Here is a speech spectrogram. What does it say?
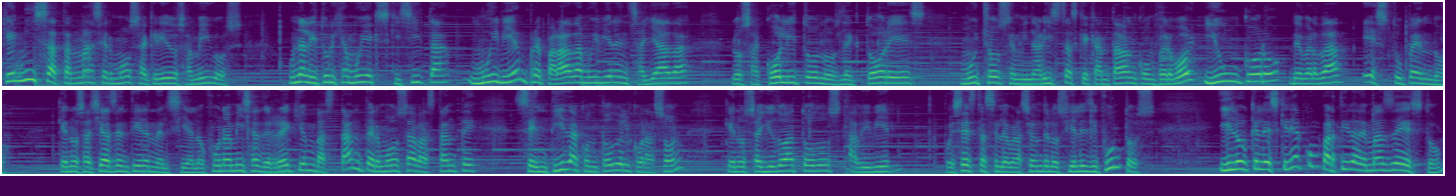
¡Qué misa tan más hermosa, queridos amigos! Una liturgia muy exquisita, muy bien preparada, muy bien ensayada. Los acólitos, los lectores, muchos seminaristas que cantaban con fervor y un coro de verdad estupendo que nos hacía sentir en el cielo. Fue una misa de requiem bastante hermosa, bastante sentida con todo el corazón, que nos ayudó a todos a vivir pues esta celebración de los fieles difuntos. Y lo que les quería compartir además de esto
